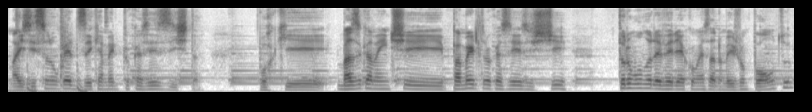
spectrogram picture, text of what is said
Mas isso não quer dizer que a meritocracia exista. Porque, basicamente, para meritocracia existir, todo mundo deveria começar no mesmo ponto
